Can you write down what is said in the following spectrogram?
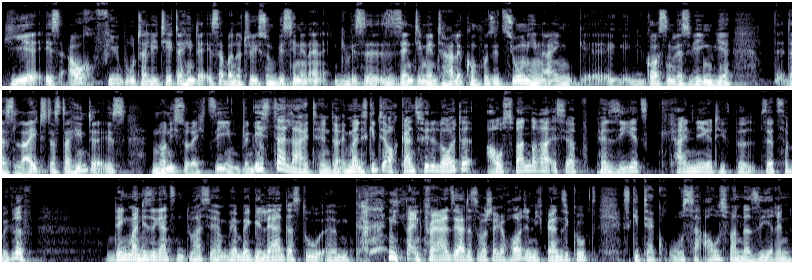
Hier ist auch viel Brutalität dahinter, ist aber natürlich so ein bisschen in eine gewisse sentimentale Komposition hineingegossen, weswegen wir das Leid, das dahinter ist, noch nicht so recht sehen. Ist da Leid hinter? Ich meine, es gibt ja auch ganz viele Leute, Auswanderer ist ja per se jetzt kein negativ besetzter Begriff. Denk mal an diese ganzen, du hast ja, wir haben ja gelernt, dass du ähm, nie einen Fernseher hattest, wahrscheinlich auch heute nicht Fernsehen guckst. Es gibt ja große Auswanderserien.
